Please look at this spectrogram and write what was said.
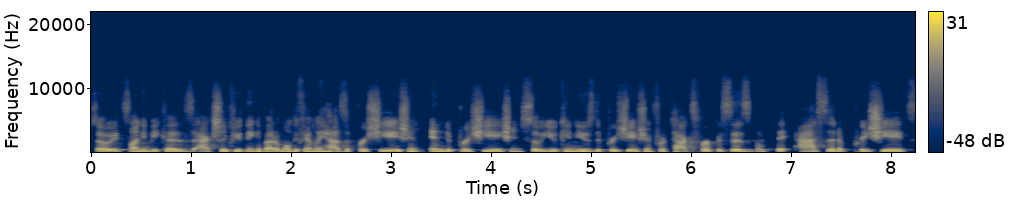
So it's funny because actually, if you think about it, multifamily has appreciation and depreciation. So you can use depreciation for tax purposes, but the asset appreciates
